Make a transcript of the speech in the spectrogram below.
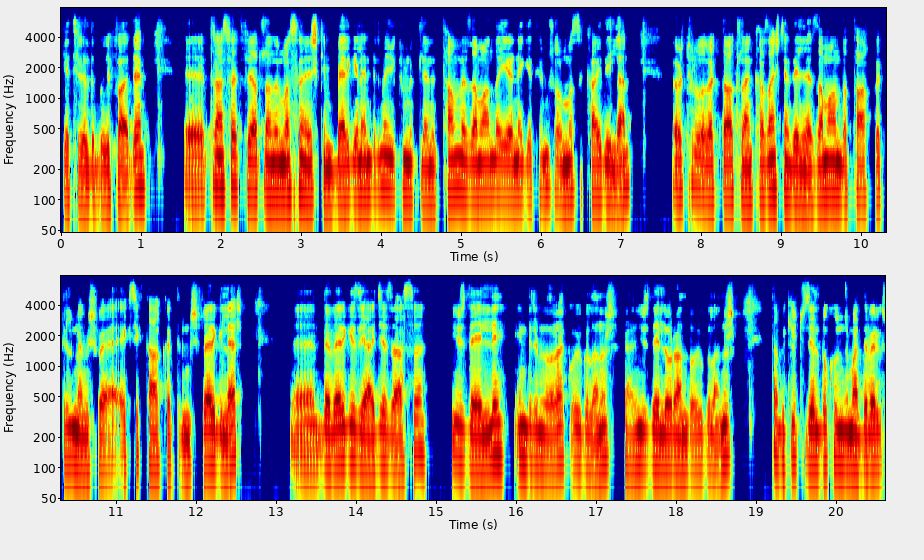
getirildi bu ifade. E, transfer fiyatlandırmasına ilişkin belgelendirme yükümlülüklerini tam ve zamanında yerine getirmiş olması kaydıyla örtülü olarak dağıtılan kazanç nedeniyle zamanında tahakkuk ettirilmemiş veya eksik tahakkuk ettirilmiş vergiler e, de vergi ziyağı cezası %50 indirimli olarak uygulanır. Yani %50 oranında uygulanır. Tabii ki 359. madde vergi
